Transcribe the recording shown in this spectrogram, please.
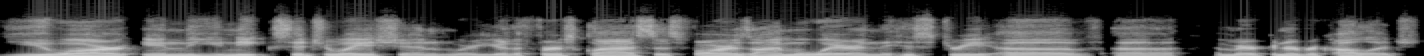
you are in the unique situation where you're the first class, as far as I'm aware, in the history of uh, American River College,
